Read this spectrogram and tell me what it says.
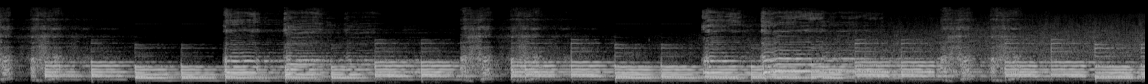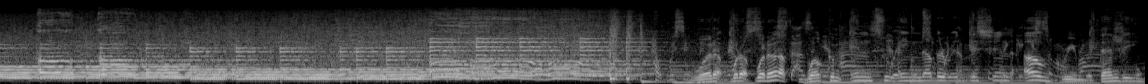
What up, what up, what up? Welcome into another edition of Green with Envy.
